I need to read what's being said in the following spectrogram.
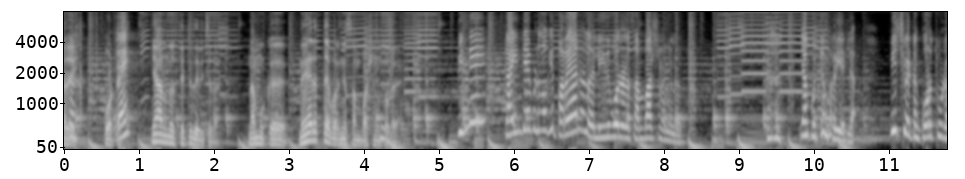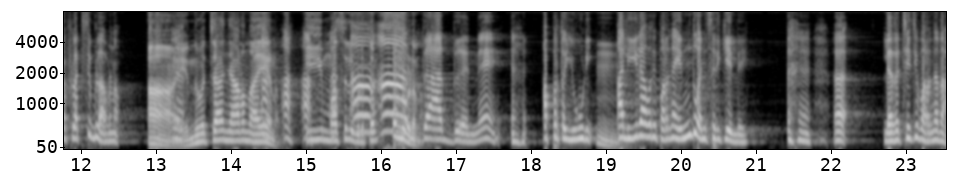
അതെ പോട്ടെ? ഞാനൊന്ന് തെറ്റിദ്ധരിച്ചതാ. നമുക്ക് നേരത്തെ പറഞ്ഞ സംഭാഷണം തുടരാം. പിന്നെ ടൈം ടേബിൾ നോക്കി പറയാനുള്ളതല്ലേ ഇതുപോലുള്ള സംഭാഷണങ്ങൾ ഞാൻ കുറ്റം പറയല്ല. വിശ്വേട്ടൻ കുറച്ചുകൂടെ ഫ്ലെക്സിബിൾ ആവണം. ആ എന്ന് വെച്ചാ ഞാനൊന്ന് ആ, ഈ മസിൽ പിടുത്തം ഒന്ന് വിടണം. അത് തന്നെ. അപ്പുറത്തെ യൂടി. ആ ലീലാവതി പറഞ്ഞ എന്തും അനുസരിക്കല്ലേ ലത ചേച്ചി പറഞ്ഞതാ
